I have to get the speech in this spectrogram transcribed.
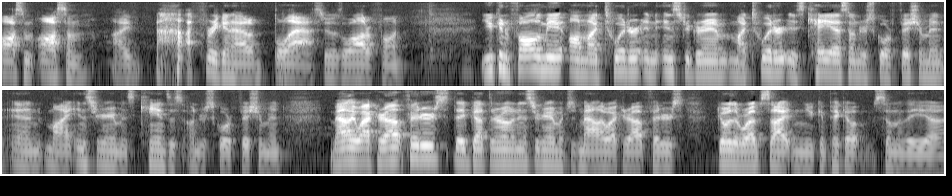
Awesome, awesome. I, I freaking had a blast. It was a lot of fun. You can follow me on my Twitter and Instagram. My Twitter is ks underscore fisherman, and my Instagram is kansas underscore fisherman. MallyWacker Outfitters, they've got their own Instagram, which is MallyWacker Outfitters. Go to their website and you can pick up some of the uh,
